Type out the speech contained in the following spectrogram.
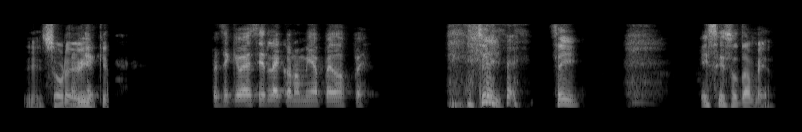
eh, sobrevivir. Que, Pensé que iba a decir la economía P2P. sí, sí. Es eso también.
